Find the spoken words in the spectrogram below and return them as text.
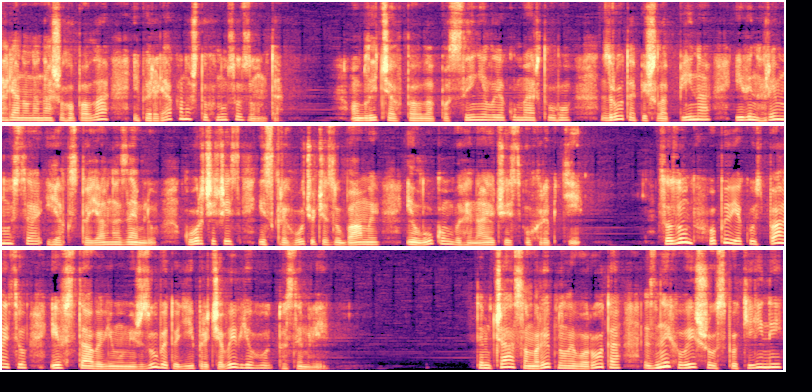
глянув на нашого Павла і перелякано штовхнув Созонта. Обличчя в Павла посиніло, як у мертвого, з рота пішла піна, і він гримнувся, як стояв на землю, корчачись і скригочучи зубами і луком вигинаючись у хребті. Созонт вхопив якусь палицю і вставив йому між зуби, тоді причавив його до землі. Тим часом рипнули ворота, з них вийшов спокійний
